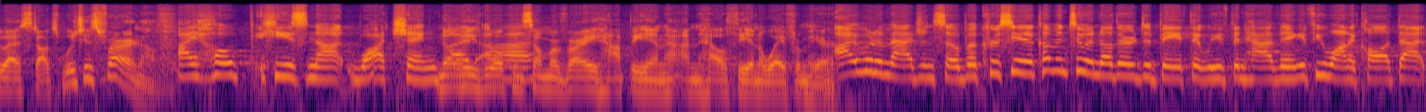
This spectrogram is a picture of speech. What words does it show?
US stocks, which is fair enough. I hope he's not watching. No, but, he's walking uh, somewhere very happy and, and healthy and away from here. I would imagine so. But Kristina, coming to another debate that we've been having, if you want to call it that,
